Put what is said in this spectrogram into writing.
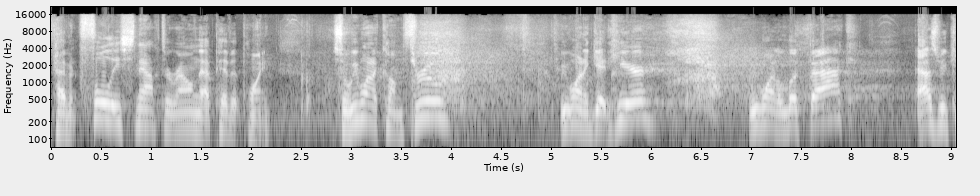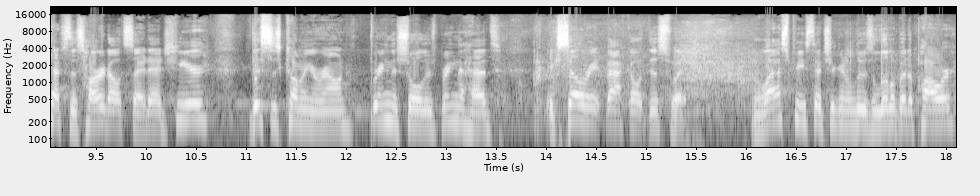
haven't fully snapped around that pivot point. So we want to come through, we want to get here, we want to look back. As we catch this hard outside edge here, this is coming around, bring the shoulders, bring the heads, accelerate back out this way. And the last piece that you're going to lose a little bit of power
